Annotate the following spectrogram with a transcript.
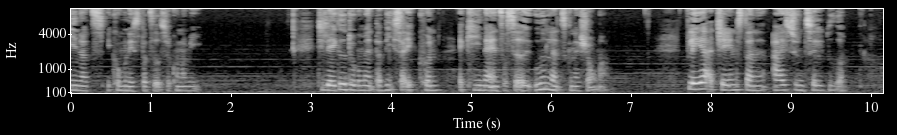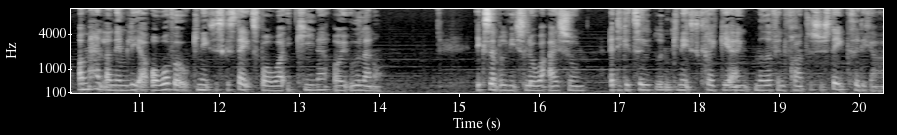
peanuts i Kommunistpartiets økonomi. De lækkede dokumenter viser ikke kun, at Kina er interesseret i udenlandske nationer, Flere af tjenesterne, iSyn tilbyder, omhandler nemlig at overvåge kinesiske statsborgere i Kina og i udlandet. Eksempelvis lover iSyn, at de kan tilbyde den kinesiske regering med at finde frem til systemkritikere.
